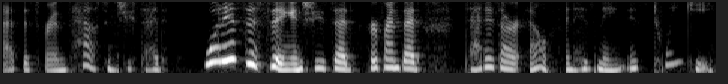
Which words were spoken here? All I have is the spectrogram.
at this friend's house, and she said, What is this thing? And she said, Her friend said, That is our elf, and his name is Twinkie.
